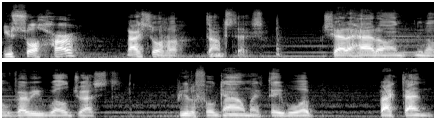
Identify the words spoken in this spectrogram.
You saw her? I saw her downstairs. She had a hat on, you know, very well dressed, beautiful gown like they wore back then.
